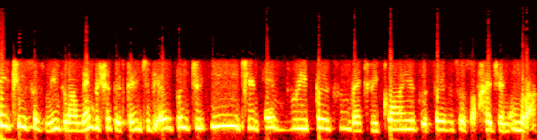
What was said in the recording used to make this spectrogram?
Inclusive means that our membership is going to be open to each and every person that requires the services of Hajj and Umrah.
